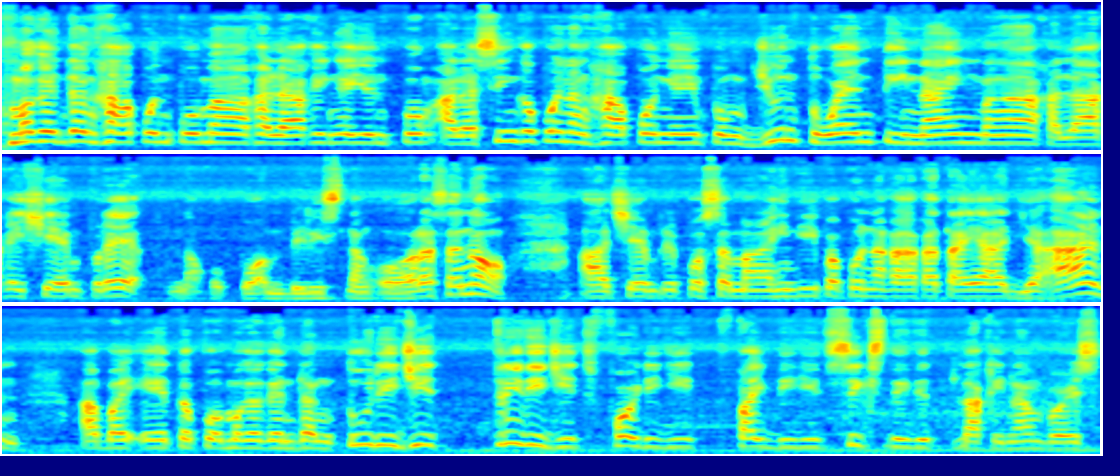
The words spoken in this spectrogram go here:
Magandang hapon po mga kalaki. Ngayon pong alas 5 po ng hapon, ngayon pong June 29 mga kalaki. Siyempre, naku po, ang bilis ng oras ano. At siyempre po sa mga hindi pa po nakakataya dyan, abay ito po magagandang 2 digit, 3 digit, 4 digit, 5 digit, 6 digit lucky numbers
